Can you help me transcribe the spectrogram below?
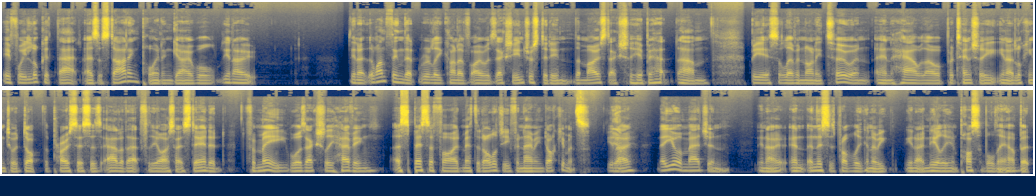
if we look at that as a starting point and go, well, you know, you know, the one thing that really kind of I was actually interested in the most actually about um, BS eleven ninety two and and how they were potentially you know looking to adopt the processes out of that for the ISO standard for me was actually having a specified methodology for naming documents. You Yeah. know, now you imagine, you know, and and this is probably going to be you know nearly impossible now, but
